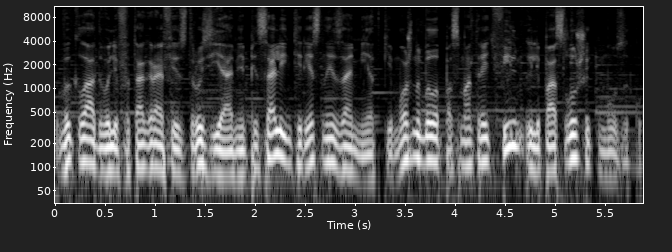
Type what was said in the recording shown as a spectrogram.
выкладывали фотографии с друзьями, писали интересные заметки, можно было посмотреть фильм или послушать музыку.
